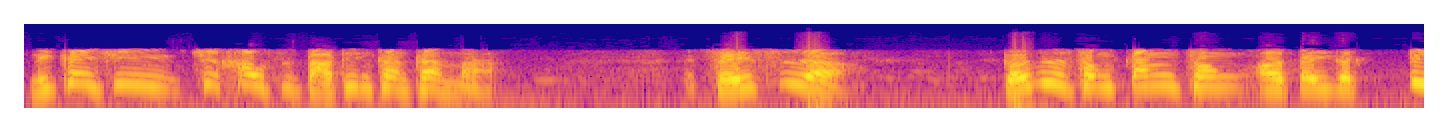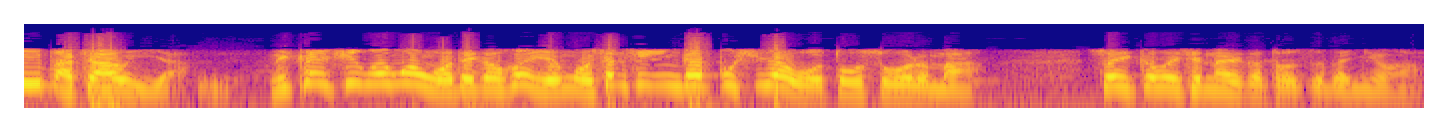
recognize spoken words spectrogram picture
你可以去去耗子打听看看嘛，谁是啊？隔日冲当冲啊的一个第一把交椅啊，你可以去问问我的一个会员，我相信应该不需要我多说了嘛。所以各位现在一个投资朋友啊，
